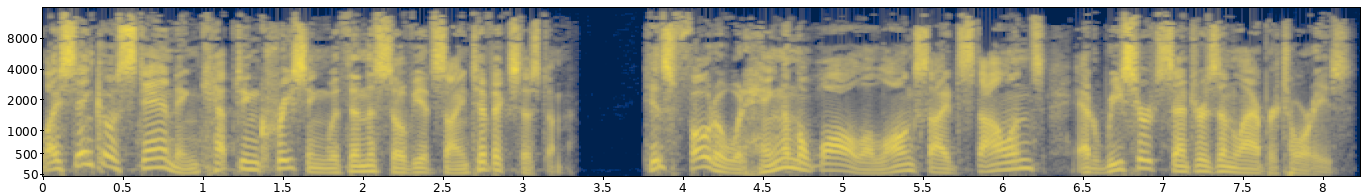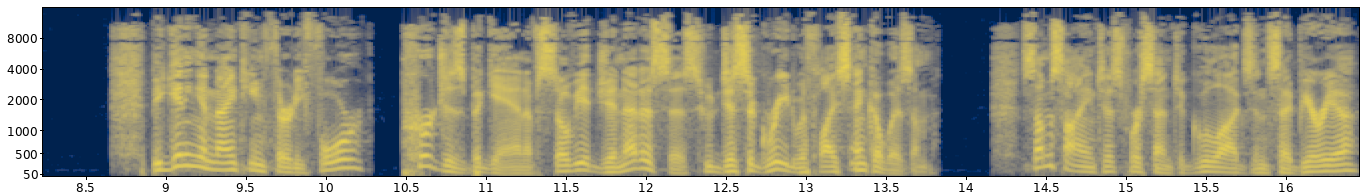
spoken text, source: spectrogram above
Lysenko's standing kept increasing within the Soviet scientific system. His photo would hang on the wall alongside Stalin's at research centers and laboratories. Beginning in 1934, purges began of Soviet geneticists who disagreed with Lysenkoism. Some scientists were sent to gulags in Siberia,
